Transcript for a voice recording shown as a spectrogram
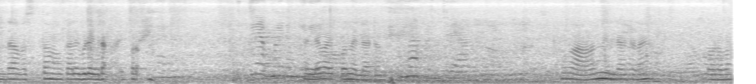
എന്താ അവസ്ഥ നോക്കാതെ ഇവിടെ ഇവിടെ ഇപ്പുറം. വലിയ കുഴപ്പമൊന്നുമില്ല കേട്ടോ ആളൊന്നും ഇല്ലാട്ടണേ കേട്ടണേ കുറവാ.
